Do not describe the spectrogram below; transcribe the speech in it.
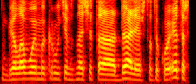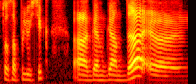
Головой мы крутим, значит, а далее что такое? Это что за плюсик? А, гангам, да. Э,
